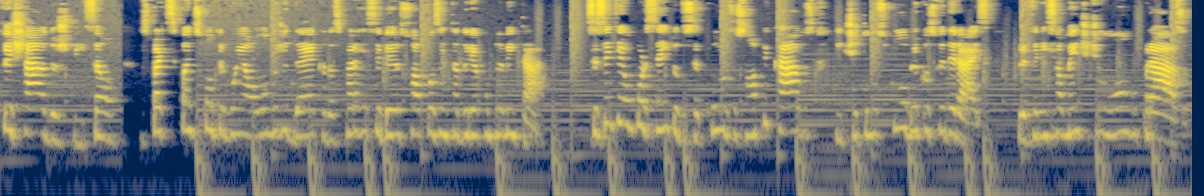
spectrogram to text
fechados de pensão, os participantes contribuem ao longo de décadas para receber sua aposentadoria complementar. 61% dos recursos são aplicados em títulos públicos federais, preferencialmente de longo prazo,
